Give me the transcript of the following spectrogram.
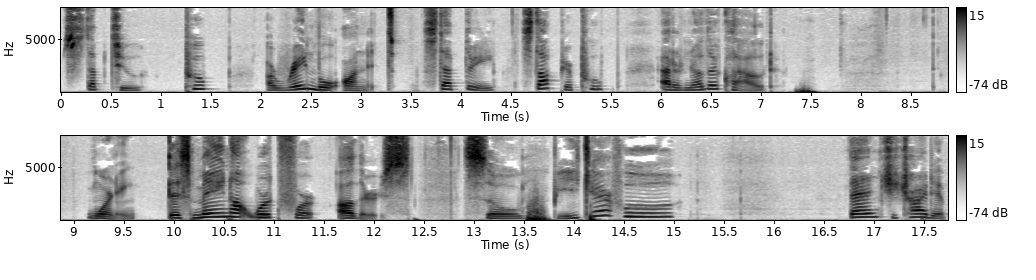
Step 2 Poop a rainbow on it. Step 3 Stop your poop at another cloud. Warning this may not work for others, so be careful. Then she tried it,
